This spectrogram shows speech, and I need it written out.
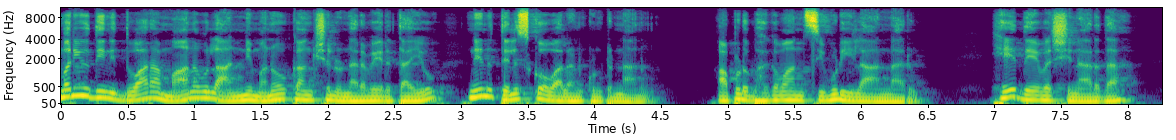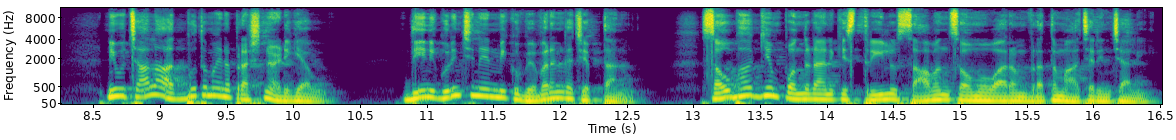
మరియు దీని ద్వారా మానవుల అన్ని మనోకాంక్షలు నెరవేరుతాయో నేను తెలుసుకోవాలనుకుంటున్నాను. అప్పుడు భగవాన్ శివుడు ఇలా అన్నారు హే దేవర్షి నారద నీవు చాలా అద్భుతమైన ప్రశ్న అడిగావు. దీని గురించి నేను మీకు వివరంగా చెప్తాను. సౌభాగ్యం పొందడానికి స్త్రీలు సావన్ సోమవారం వ్రతం ఆచరించాలి.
